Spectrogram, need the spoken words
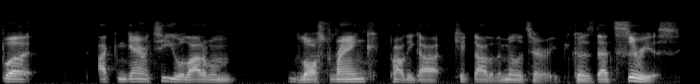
but I can guarantee you a lot of them lost rank, probably got kicked out of the military because that's serious.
